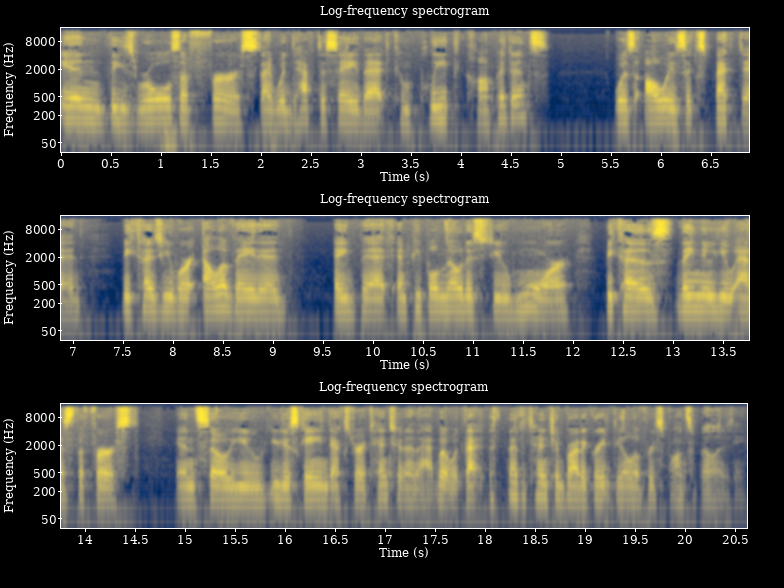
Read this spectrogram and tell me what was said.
in these roles of first, I would have to say that complete competence was always expected because you were elevated a bit and people noticed you more because they knew you as the first. And so you, you just gained extra attention in that. But that, that attention brought a great deal of responsibility.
